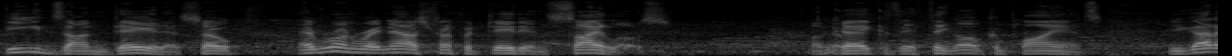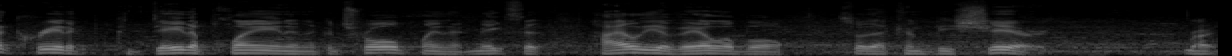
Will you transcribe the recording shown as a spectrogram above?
feeds on data. So everyone right now is trying to put data in silos okay? Because they think, oh, compliance. You got to create a data plane and a control plane that makes it highly available so that can be shared. Right.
